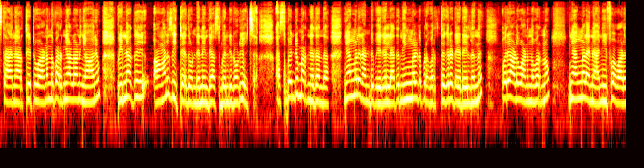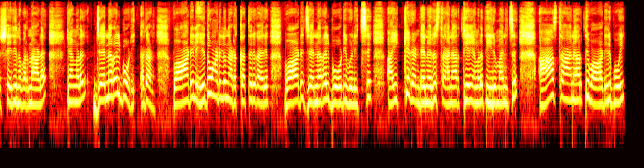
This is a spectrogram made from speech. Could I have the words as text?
സ്ഥാനാർത്ഥിയായിട്ട് വേണമെന്ന് പറഞ്ഞ ആളാണ് ഞാനും. പിന്നെ അത് ആണ് സീറ്റ് ആയതുകൊണ്ട് തന്നെ എന്റെ ഹസ്ബൻഡിനോട് ചോദിച്ചത്. ഹസ്ബൻഡും പറഞ്ഞത് എന്താ? ഞങ്ങൾ രണ്ടുപേരല്ലാതെ നിങ്ങളുടെ പ്രവർത്തകരുടെ ഇടയിൽ നിന്ന് ഒരാൾ വേണമെന്ന് പറഞ്ഞു. ഞങ്ങൾ തന്നെ അനീഫ വാളശ്ശേരി എന്ന് പറഞ്ഞ ആളെ ഞങ്ങൾ ജനറൽ ബോഡി അതാണ്. വാർഡിൽ ഏത് വാർഡിലും നടക്കാത്തൊരു കാര്യം. വാർഡ് ജനറൽ ബോഡി വിളിച്ച് ഐക്യകണ്ഠേന ഒരു സ്ഥാനാർത്ഥിയെ ഞങ്ങൾ തീരുമാനിച്ച് ആ സ്ഥാനാർത്ഥി വാർഡിൽ പോയി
